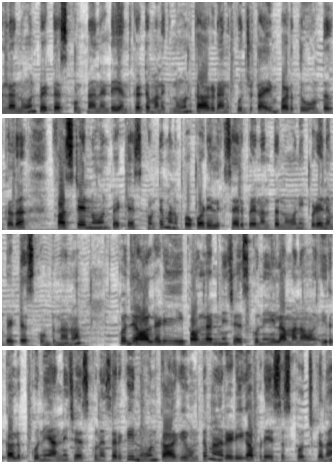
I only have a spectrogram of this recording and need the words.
ఇలా నూనె పెట్టేసుకుంటున్నానండి. ఎందుకంటే మనకి నూనె కాగడానికి కొంచెం టైం పడుతూ ఉంటుంది కదా. ఫస్టే నూనె పెట్టేసుకుంటే మన పకోడీలకు సరిపోయినంత నూనె ఇప్పుడే నేను పెట్టేసుకుంటున్నాను. కొంచెం ఆల్రెడీ ఈ పనులన్నీ చేసుకుని ఇలా మనం ఇది కలుపుకొని అన్నీ చేసుకునేసరికి ఈ నూనె కాగి ఉంటే మనం రెడీగా అప్పుడు వేసేసుకోవచ్చు కదా.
